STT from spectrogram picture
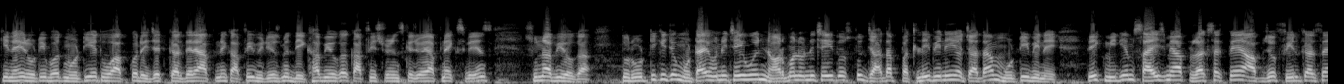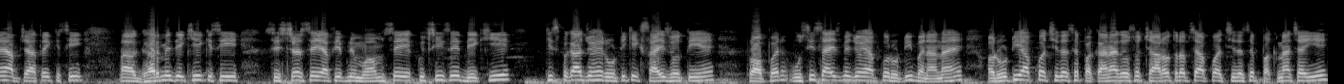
कि नहीं, रोटी बहुत मोटी है तो वो आपको रिजेक्ट कर दे रहे हैं। आपने काफ़ी वीडियोज़ में देखा भी होगा, काफ़ी स्टूडेंट्स के जो है अपने एक्सपीरियंस सुना भी होगा। तो रोटी की जो मोटाई होनी चाहिए, वो नॉर्मल होनी चाहिए। दोस्तों, ज़्यादा पतली भी नहीं और ज़्यादा मोटी भी नहीं। तो एक मीडियम साइज़ में आप रख सकते हैं, आप जो फील करते हैं, आप चाहते हैं किसी घर में देखिए, किसी सिस्टर से या फिर अपने मॉम से या किसी से देखिए किस प्रकार जो है रोटी की एक साइज़ होती है प्रॉपर उसी साइज़ में जो है आपको रोटी बनाना है। और रोटी आपको अच्छी तरह से पकाना है दोस्तों, चारों तरफ़ से आपको अच्छी तरह से पकना चाहिए।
